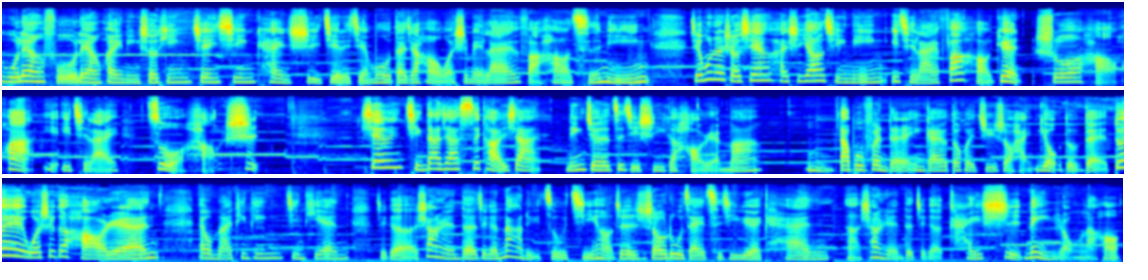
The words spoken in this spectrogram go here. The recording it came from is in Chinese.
无量福无量，欢迎您收听《真心看世界》的节目。大家好，我是美兰，法号慈明。节目呢，首先还是邀请您一起来发好愿、说好话，也一起来做好事。先请大家思考一下，您觉得自己是一个好人吗？嗯，大部分的人应该都会举手喊有，对不对？对，我是个好人。哎，我们来听听今天这个上人的这个纳履足迹哈，这是收录在《慈济月刊》啊上人的这个开示内容了哈。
